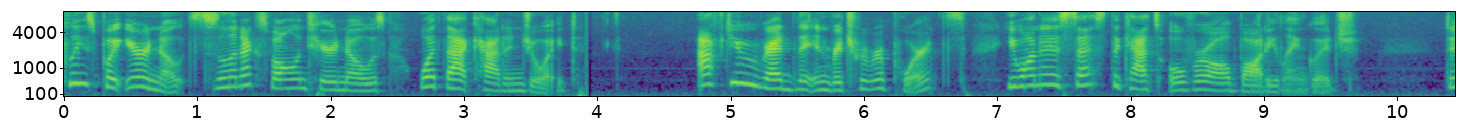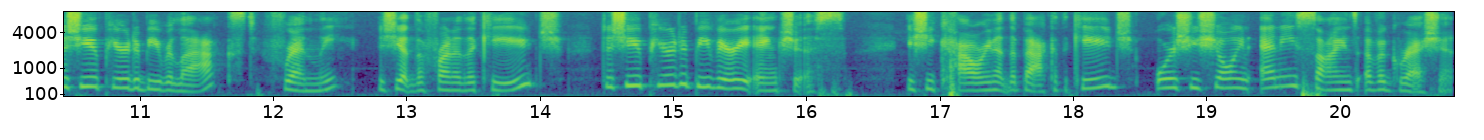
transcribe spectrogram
please put your notes so the next volunteer knows what that cat enjoyed. After you read the enrichment reports, you want to assess the cat's overall body language. Does she appear to be relaxed, friendly? Is she at the front of the cage? Does she appear to be very anxious? Is she cowering at the back of the cage? Or is she showing any signs of aggression?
